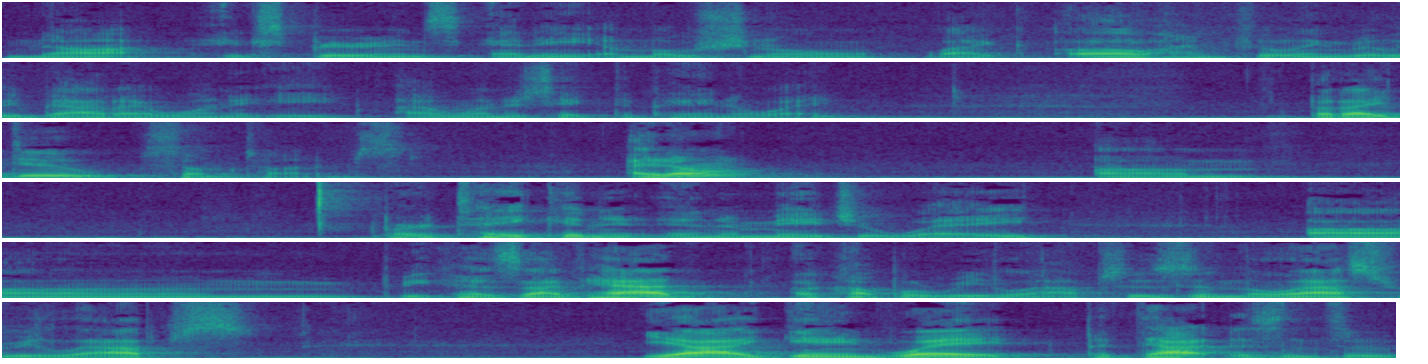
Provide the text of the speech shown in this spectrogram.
not experience any emotional, like, oh, I'm feeling really bad, I want to eat, I want to take the pain away. But I do sometimes. I don't um, partake in it in a major way um, because I've had a couple relapses. In the last relapse, yeah, I gained weight, but that isn't the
